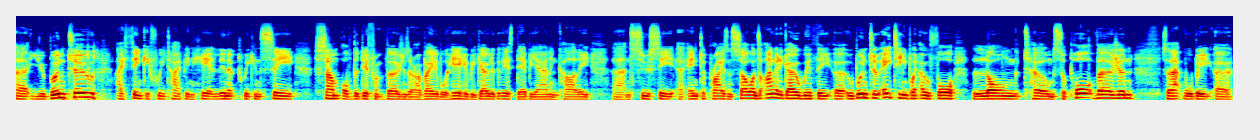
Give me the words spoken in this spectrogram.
uh, Ubuntu. I think if we type in here Linux, we can see some of the different versions that are available here. Here we go. Look at this, Debian and Kali uh, and SUSE uh, Enterprise and so on. So I'm going to go with the uh, Ubuntu 18.04 long-term support version. So that will be uh,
